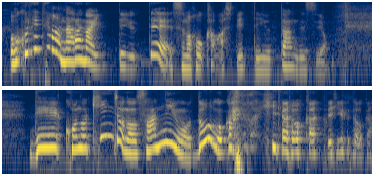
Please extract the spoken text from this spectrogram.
「遅れてはならない」って言ってスマホをかわしてって言ったんですよ。でこの近所の3人をどう動かせばいいだろうかっていうのが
